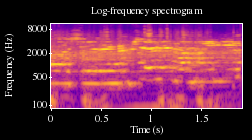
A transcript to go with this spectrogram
Oh, she's a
